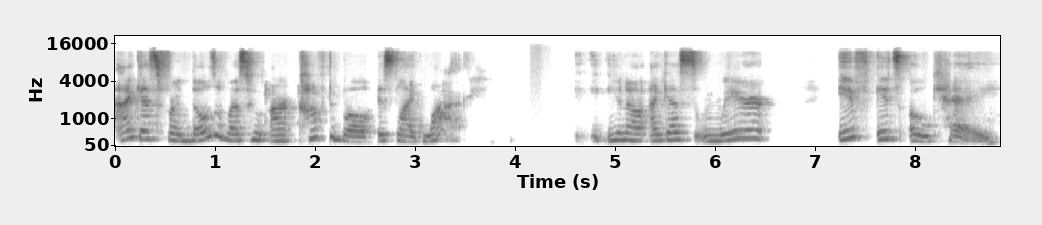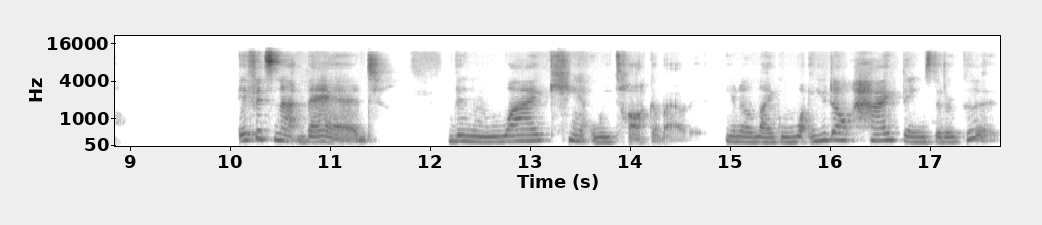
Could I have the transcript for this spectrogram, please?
I guess for those of us who aren't comfortable, it's like, why? You know, I guess where, if it's okay, if it's not bad, then why can't we talk about it? You know, like what you don't hide things that are good.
